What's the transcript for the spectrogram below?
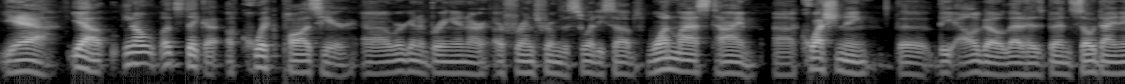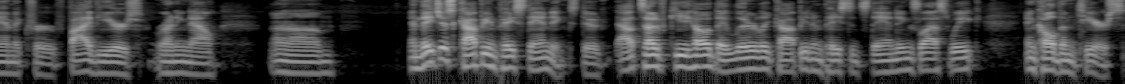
Yeah, yeah. You know, let's take a, a quick pause here. Uh, we're going to bring in our, our friends from the Sweaty Subs one last time, uh, questioning the the algo that has been so dynamic for five years running now. Um, and they just copy and paste standings, dude. Outside of Kehoe, they literally copied and pasted standings last week and called them tiers.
